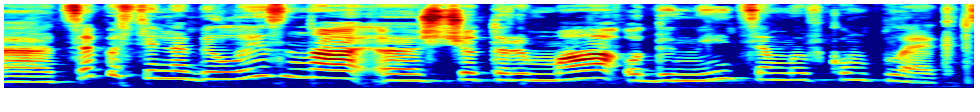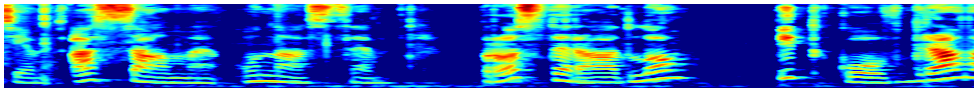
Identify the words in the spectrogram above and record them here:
Е, Це постільна білизна е, з чотирма одиницями в комплекті. А саме у нас це простирадло, підковдра,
